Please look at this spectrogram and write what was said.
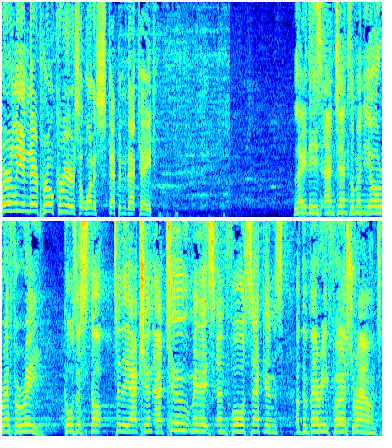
early in their pro careers that want to step into that cage. Ladies and gentlemen, your referee calls a stop to the action at two minutes and four seconds of the very first round.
